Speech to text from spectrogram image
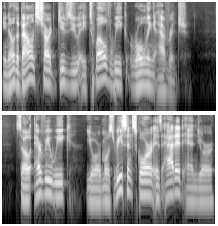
You know, the balance chart gives you a 12 week rolling average. So every week, your most recent score is added and your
